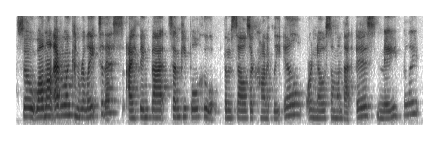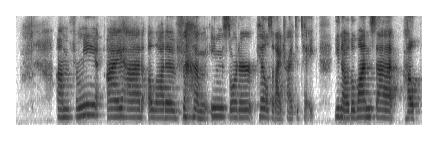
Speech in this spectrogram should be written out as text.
So while not everyone can relate to this, I think that some people who themselves are chronically ill or know someone that is may relate. Um, for me, I had a lot of um, eating disorder pills that I tried to take. You know, the ones that help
